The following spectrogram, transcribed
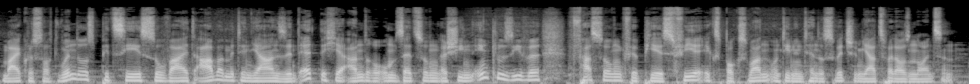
Microsoft Windows PCs soweit, aber mit den Jahren sind etliche andere Umsetzungen erschienen, inklusive Fassungen für PS4, Xbox One und die Nintendo Switch im Jahr 2019.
